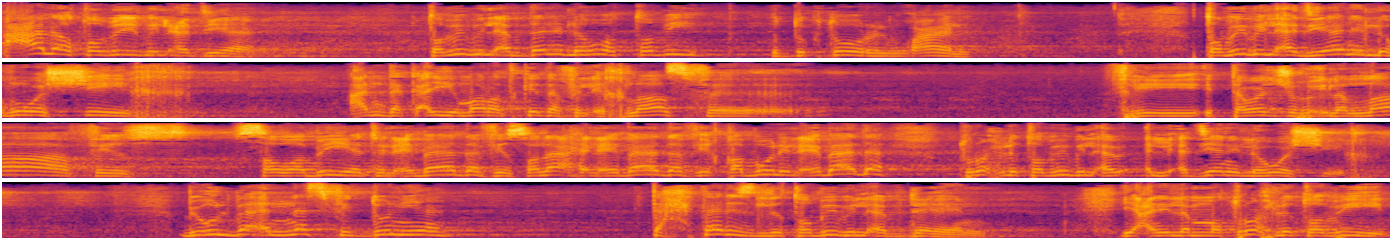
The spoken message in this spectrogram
على طبيب الأديان. طبيب الأبدان اللي هو الطبيب الدكتور المعالج. طبيب الأديان اللي هو الشيخ. عندك أي مرض كده في الإخلاص في في التوجه إلى الله في صوابية العبادة في صلاح العبادة في قبول العبادة تروح لطبيب الأديان اللي هو الشيخ. بيقول بقى الناس في الدنيا تحترز لطبيب الأبدان. يعني لما تروح لطبيب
